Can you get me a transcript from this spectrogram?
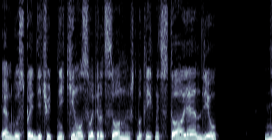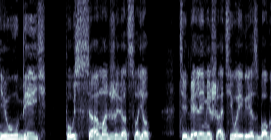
Энгус Пэдди чуть не кинулся в операционную, чтобы крикнуть «Стой, Эндрю!» «Не убей! Пусть сам отживет свое! Тебе ли мешать его игре с Богом?»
